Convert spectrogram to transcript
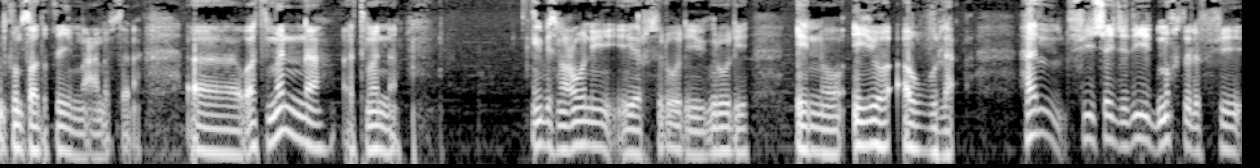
نكون صادقين مع نفسنا. آه وأتمنى أتمنى اللي بيسمعوني يرسلوا لي يقولوا لي إنه إيوه أو لا هل في شيء جديد مختلف في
